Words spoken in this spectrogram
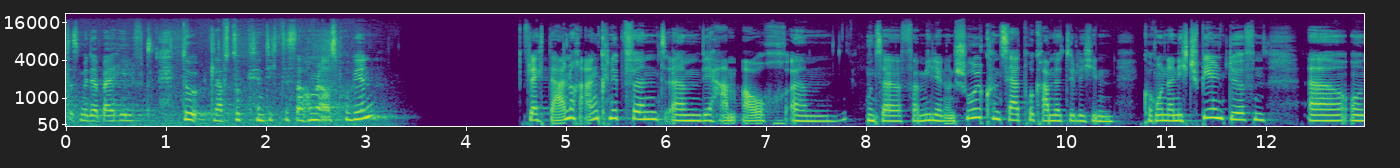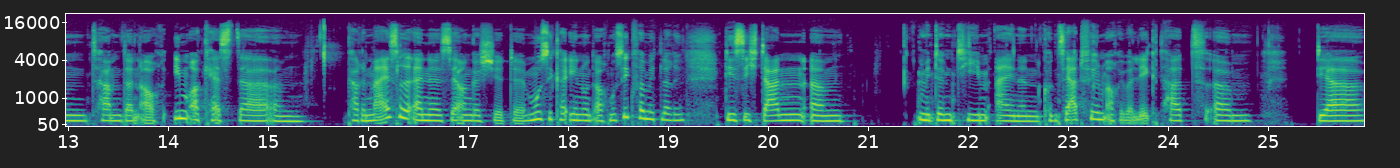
das mir dabei hilft. Du, glaubst du, könnte ich das auch mal ausprobieren? Vielleicht da noch anknüpfend, ähm, wir haben auch ähm, unser Familien- und Schulkonzertprogramm natürlich in Corona nicht spielen dürfen äh, und haben dann auch im Orchester ähm, Karin Meisel, eine sehr engagierte Musikerin und auch Musikvermittlerin, die sich dann ähm, mit dem Team einen Konzertfilm auch überlegt hat, ähm, der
